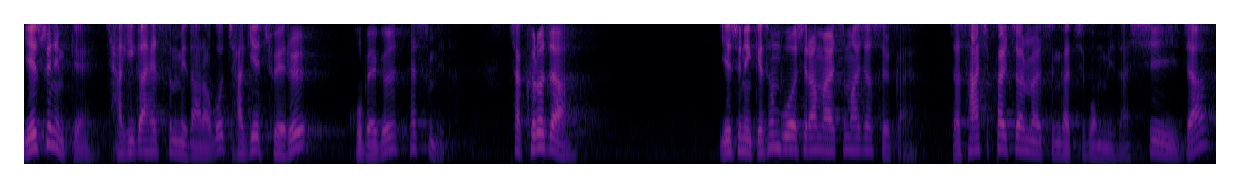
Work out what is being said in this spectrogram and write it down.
예수님께 자기가 했습니다라고 자기의 죄를 고백을 했습니다. 자, 그러자 예수님께서 무엇이라 말씀하셨을까요? 자, 48절 말씀 같이 봅니다. 시작.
